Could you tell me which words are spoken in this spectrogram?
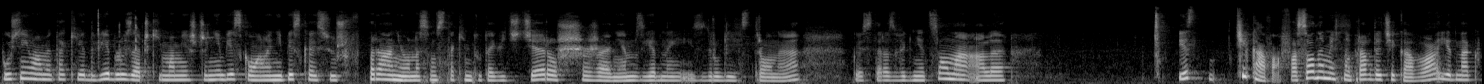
Później mamy takie dwie bluzeczki. Mam jeszcze niebieską, ale niebieska jest już w praniu. One są z takim tutaj, widzicie, rozszerzeniem z jednej i z drugiej strony. Jest teraz wygniecona, ale jest ciekawa. Fasonem jest naprawdę ciekawa, jednak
